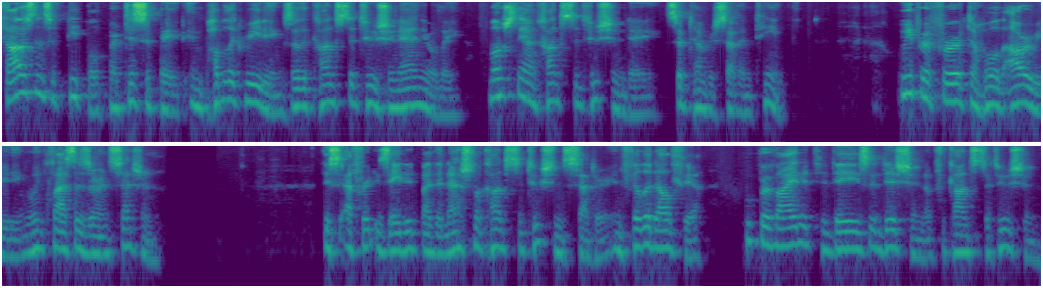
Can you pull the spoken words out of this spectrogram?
Thousands of people participate in public readings of the Constitution annually, mostly on Constitution Day, September 17th. We prefer to hold our reading when classes are in session. This effort is aided by the National Constitution Center in Philadelphia, who provided today's edition of the Constitution.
